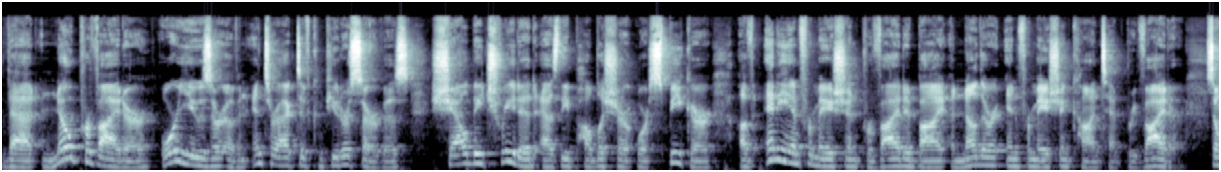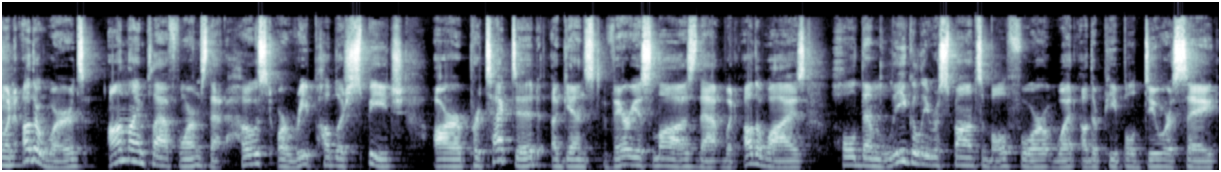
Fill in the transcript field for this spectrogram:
that no provider or user of an interactive computer service shall be treated as the publisher or speaker of any information provided by another information content provider. So, in other words, online platforms that host or republish speech are protected against various laws that would otherwise hold them legally responsible for what other people do or say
